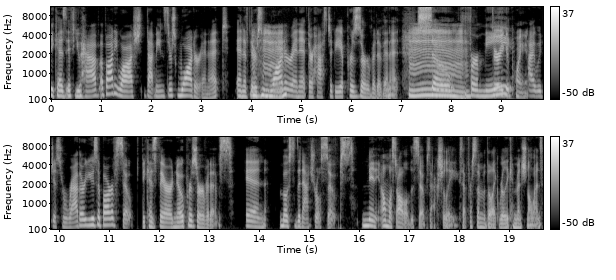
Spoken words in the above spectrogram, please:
because if you have a body wash, that means there's water in it. And if there's mm-hmm. water in it, there has to be a preservative in it. Mm. So for me, very good point. I would just rather use a bar of soap because there are no preservatives in most of the natural soaps many almost all of the soaps actually except for some of the like really conventional ones.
